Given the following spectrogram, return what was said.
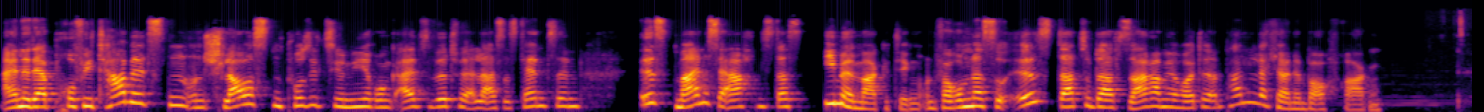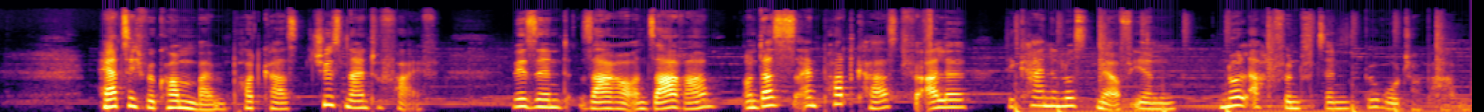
Eine der profitabelsten und schlauesten Positionierungen als virtuelle Assistentin ist meines Erachtens das E-Mail-Marketing. Und warum das so ist, dazu darf Sarah mir heute ein paar Löcher in den Bauch fragen. Herzlich willkommen beim Podcast Tschüss 9 to 5. Wir sind Sarah und Sarah und das ist ein Podcast für alle, die keine Lust mehr auf ihren 0815 Bürojob haben.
